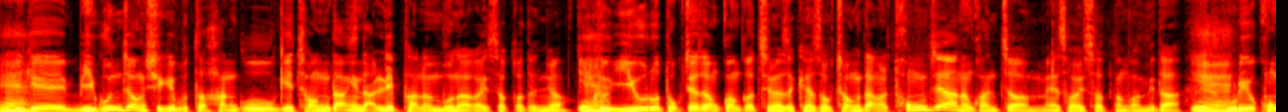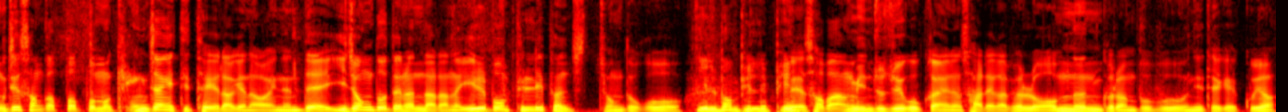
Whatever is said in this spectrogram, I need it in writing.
예. 이게 미군정 시기부터 한국이 정당이 난립하는 문화가 있었거든요. 예. 그 이후로 독재 정권 거치면서 계속 정당을 통제하는 관점에 서 있었던 겁니다. 예. 우리 공직선거법 보면 굉장히 디테일하게 나와 있는데 이 정도 되는 나라는 일본, 필리핀 정도고 일본, 필리핀. 네, 서방 민주주의 국가에는 사례가 별로 없는 그런 부분이 되겠고요.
